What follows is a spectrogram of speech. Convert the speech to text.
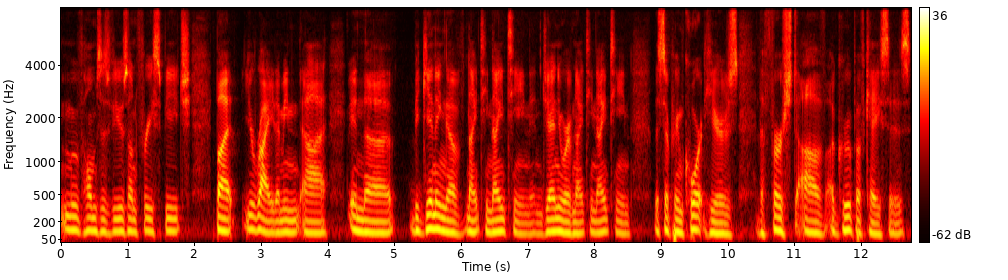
move Holmes's views on free speech. But you're right. I mean, uh, in the beginning of 1919, in January of 1919, the Supreme Court hears the first of a group of cases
